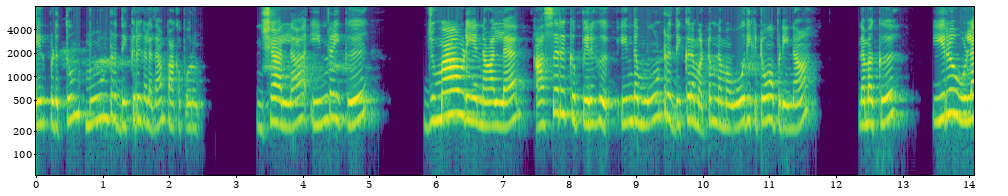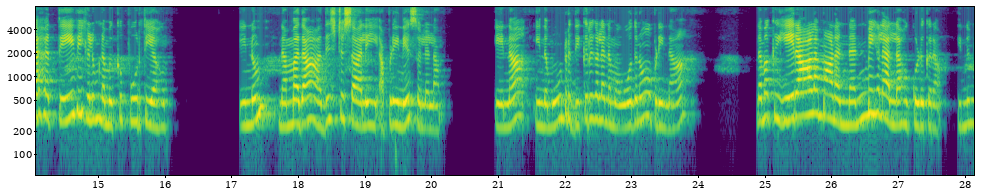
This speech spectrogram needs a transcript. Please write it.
ஏற்படுத்தும் மூன்று திக்ருகளை தான் பார்க்க போகிறோம் இன்ஷா அல்லாஹ் இன்றைக்கு ஜும்மாவுடைய நாளில் அசருக்கு பிறகு இந்த மூன்று திக்ரை மட்டும் நம்ம ஓதிக்கிட்டோம் அப்படின்னா நமக்கு இரு உலக தேவைகளும் நமக்கு பூர்த்தியாகும். இன்னும் நம்ம தான் அதிர்ஷ்டசாலி அப்படின்னே சொல்லலாம். ஏன்னா இந்த மூன்று திக்ருகளை நம்ம ஓதணும் அப்படின்னா நமக்கு ஏராளமான நன்மைகளை அல்லாஹ் கொடுக்குறான். இன்னும்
